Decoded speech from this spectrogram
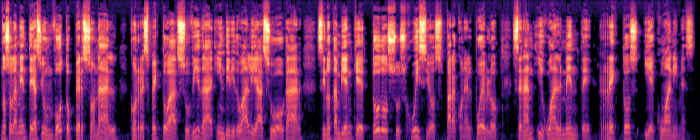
no solamente hace un voto personal con respecto a su vida individual y a su hogar, sino también que todos sus juicios para con el pueblo serán igualmente rectos y ecuánimes.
